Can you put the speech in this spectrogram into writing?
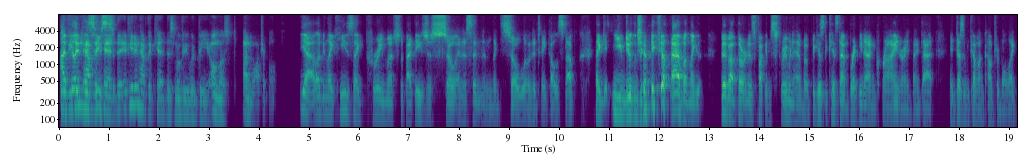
I If you feel like didn't have the kid, if you didn't have the kid, this movie would be almost unwatchable. Yeah, I mean, like he's like pretty much the fact that he's just so innocent and like so willing to take all the stuff. Like you do legitimately feel bad when like Billy Bob Thornton is fucking screaming at him, but because the kid's not breaking down and crying or anything like that, it doesn't become uncomfortable. Like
